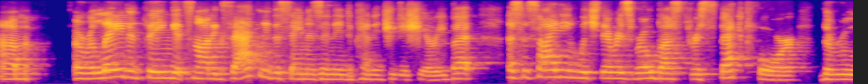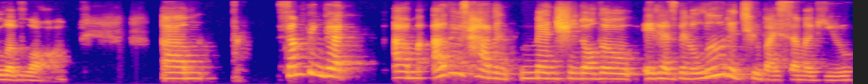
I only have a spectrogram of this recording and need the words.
Um, a related thing. It's not exactly the same as an independent judiciary, but a society in which there is robust respect for the rule of law. Um, something that um, others haven't mentioned, although it has been alluded to by some of you,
